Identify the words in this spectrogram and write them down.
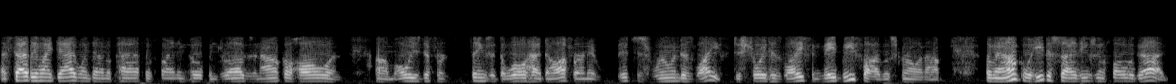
And sadly, my dad went down the path of finding hope in drugs and alcohol and um, all these different things that the world had to offer, and it it just ruined his life, destroyed his life, and made me fatherless growing up. But my uncle, he decided he was going to follow God,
